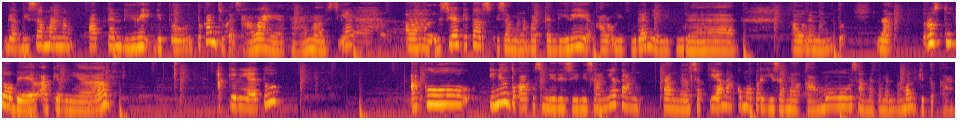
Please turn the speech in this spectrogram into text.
nggak bisa menempatkan diri gitu. Itu kan juga salah ya kan? Maksudnya Iya. eh, harusnya kita harus bisa menempatkan diri. Ya kalau liburan ya liburan. Kalau memang itu. Nah terus tuh Tobel akhirnya akhirnya itu aku ini untuk aku sendiri sih. Misalnya tang tanggal sekian aku mau pergi sama kamu sama teman-teman gitu kan.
